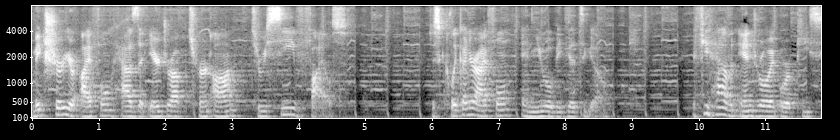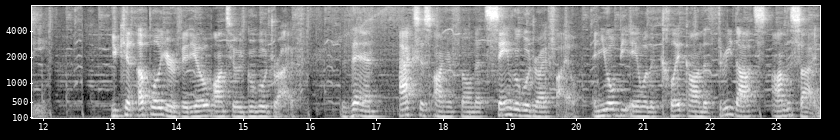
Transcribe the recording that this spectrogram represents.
Make sure your iPhone has the AirDrop turned on to receive files. Just click on your iPhone and you will be good to go. If you have an Android or a PC, you can upload your video onto a Google Drive. Then access on your phone that same Google Drive file and you'll be able to click on the three dots on the side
